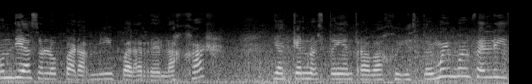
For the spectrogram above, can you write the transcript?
Un día solo para mí, para relajar ya que no estoy en trabajo y estoy muy muy feliz.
